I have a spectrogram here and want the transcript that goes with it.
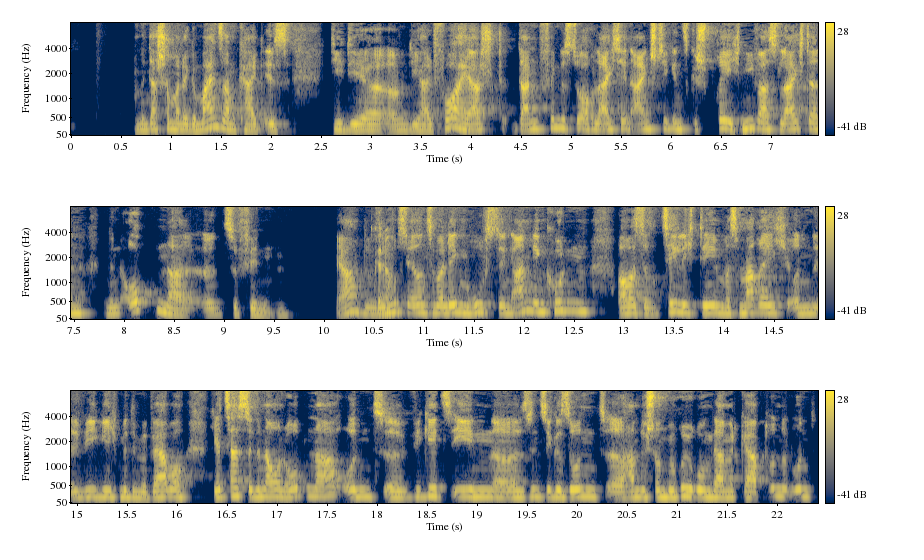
Wenn das schon mal eine Gemeinsamkeit ist, die dir, äh, die halt vorherrscht, dann findest du auch leichter den Einstieg ins Gespräch. Nie war es leichter, einen Opener äh, zu finden. Ja, du, genau. musst ja sonst überlegen, rufst du den an, den Kunden, oh, was erzähle ich dem, was mache ich und wie gehe ich mit dem Bewerber. Jetzt hast du genau einen Opener und äh, wie geht's ihnen, äh, sind sie gesund, äh, haben sie schon Berührung damit gehabt und und und.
